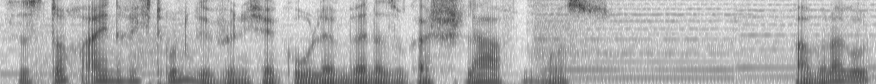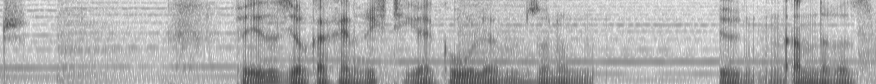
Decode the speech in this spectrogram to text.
Es ist doch ein recht ungewöhnlicher Golem, wenn er sogar schlafen muss. Aber na gut. Vielleicht ist es ja auch gar kein richtiger Golem, sondern irgendein anderes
